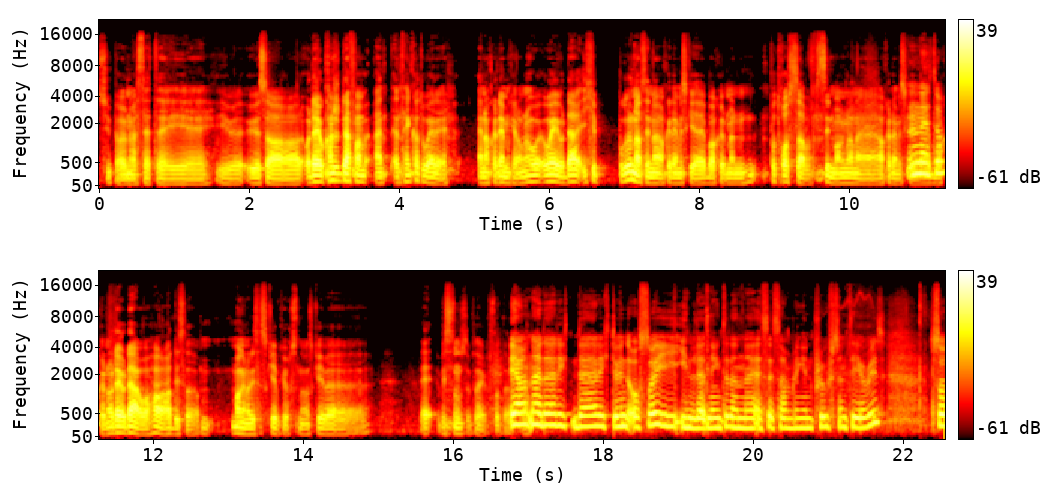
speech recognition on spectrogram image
superuniversitetet i, i, USA. Og det er jo kanskje derfor en, en tenker at hun er en akademiker. Men hun, hun er jo der ikke pga. sin akademiske bakgrunn, men på tross av sin manglende akademiske Nettopp. bakgrunn. Og det er jo der hun har disse mange av disse skrivekursene og skrive eh, hvis noen det. Ja, nei, det er, riktig, det er riktig. Også i innledningen til denne essaysamlingen 'Proofs and Theories' så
